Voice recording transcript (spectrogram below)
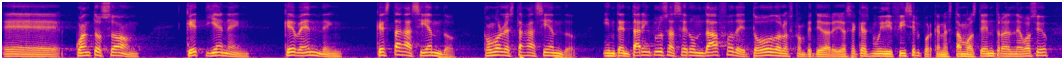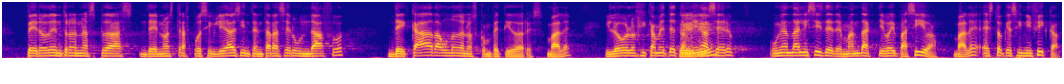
Eh, ¿Cuántos son? ¿Qué tienen? ¿Qué venden? ¿Qué están haciendo? ¿Cómo lo están haciendo? Intentar incluso hacer un DAFO de todos los competidores. Yo sé que es muy difícil porque no estamos dentro del negocio, pero dentro de nuestras, de nuestras posibilidades intentar hacer un DAFO de cada uno de los competidores, ¿vale? Y luego, lógicamente, también hacer un análisis de demanda activa y pasiva, ¿vale? ¿Esto qué significa?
